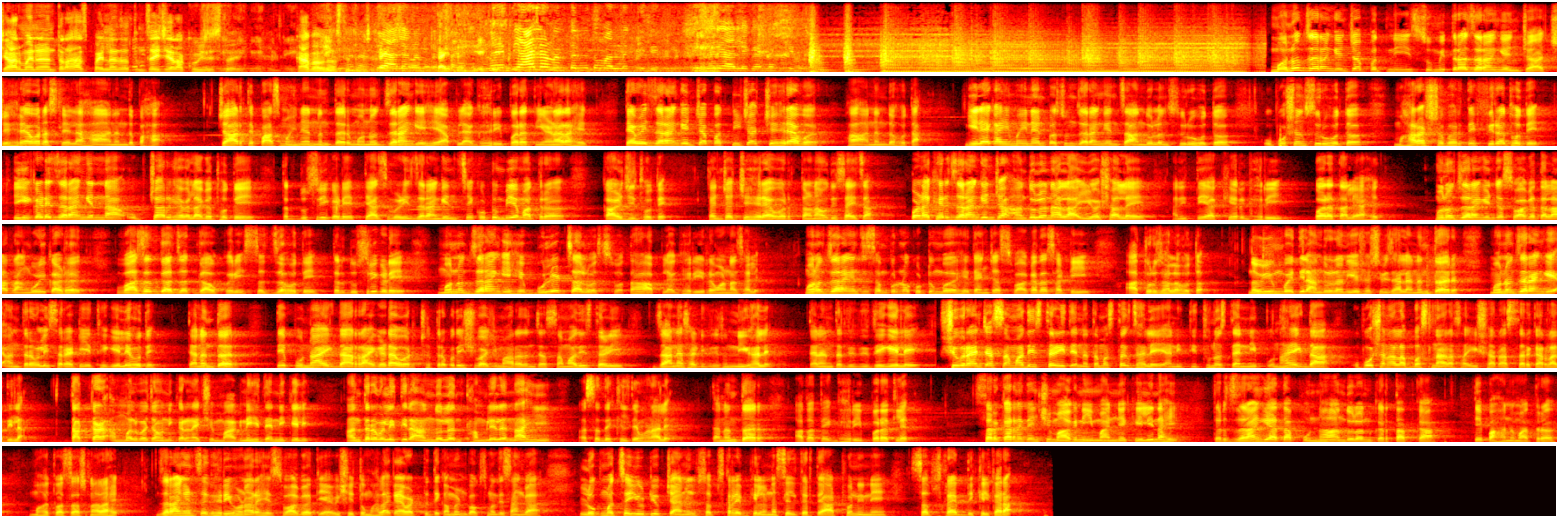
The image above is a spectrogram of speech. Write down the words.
चार महिन्यानंतर आज पहिल्यांदा तुमचाही चेहरा खुश दिसतोय. काय भावना असते ते तुमच्या? आल्यानंतर नाही ते आल्यानंतर मी तुम्हाला नक्की देते. ते घरी आले का नक्की देते. मनोज जरांगेंच्या पत्नी सुमित्रा जरांगेंच्या चेहऱ्यावर असलेला हा आनंद पहा. चार ते पाच महिन्यानंतर मनोज जरांगे हे आपल्या घरी परत येणार आहेत. त्यावेळी जरांगेंच्या पत्नीच्या चेहऱ्यावर हा आनंद होता. गेल्या काही महिन्यांपासून जरांगेंचं आंदोलन सुरू होतं उपोषण सुरू होतं महाराष्ट्रभर ते फिरत होते. एकीकडे जरांगेंना उपचार घ्यावे लागत होते तर दुसरीकडे त्याचवेळी जरांगेंचे कुटुंबीय मात्र काळजीत होते. त्यांच्या चेहऱ्यावर तणाव दिसायचा. पण अखेर जरांगेंच्या आंदोलनाला यश आलंय आणि ते अखेर घरी परत आले आहेत. मनोज जरांगेंच्या स्वागताला रांगोळी काढत वाजत गाजत गावकरी सज्ज होते. तर दुसरीकडे मनोज जरांगे हे बुलेट चालवत स्वतः आपल्या घरी रवाना झाले. मनोज जरांगेंचं संपूर्ण कुटुंब हे त्यांच्या स्वागतासाठी आतुर झालं होतं. नवी मुंबईतील आंदोलन यशस्वी झाल्यानंतर मनोज जरांगे अंतरवली सराटी येथे गेले होते. त्यानंतर ते पुन्हा एकदा रायगडावर छत्रपती शिवाजी महाराजांच्या समाधीस्थळी जाण्यासाठी तिथून निघाले. त्यानंतर ते तिथे गेले. शिवरायांच्या समाधीस्थळी ते नतमस्तक झाले आणि तिथूनच त्यांनी पुन्हा एकदा उपोषणाला बसणार असा इशारा सरकारला दिला. तात्काळ अंमलबजावणी करण्याची मागणीही त्यांनी केली. अंतरवलीतील आंदोलन थांबलेलं नाही असं देखील ते म्हणाले. त्यानंतर आता ते घरी परतलेत. सरकारने त्यांची मागणी मान्य केली नाही तर जरांगे आता पुन्हा आंदोलन करतात का ते पाहणं मात्र महत्त्वाचं असणार आहे. जरांगेंचं घरी होणारं हे स्वागत याविषयी तुम्हाला काय वाटतं ते कमेंट बॉक्समध्ये सांगा. लोकमतचं यूट्यूब चॅनल सबस्क्राईब केलं नसेल तर ते आठवणीने सबस्क्राईब देखील करा.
